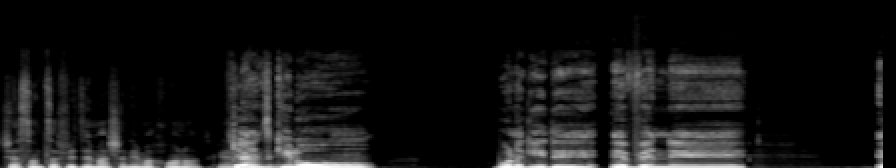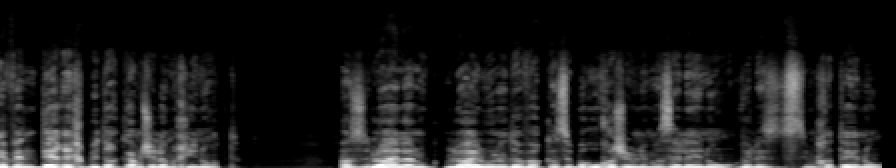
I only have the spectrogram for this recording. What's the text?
שאסון צפית זה מהשנים האחרונות, כן? כן, זה אני- כאילו, בוא נגיד, אה, אבן, אה, אבן דרך בדרכם של המכינות. אז לא היה לנו, לא היה לנו דבר כזה, ברוך השם, למזלנו ולשמחתנו,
